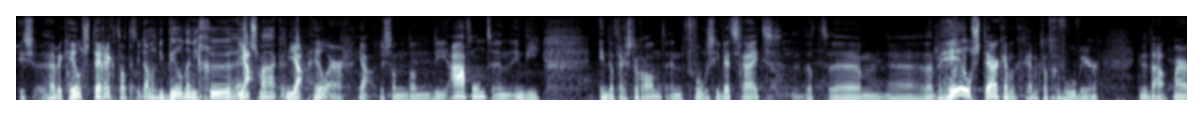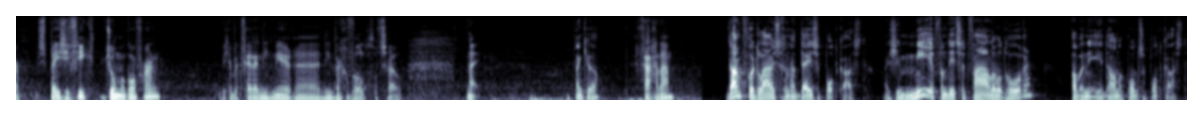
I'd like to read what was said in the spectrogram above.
is, heb ik heel sterk dat... Heb je dan nog die beelden en die geuren en ja, smaken? Ja, heel erg. Ja, dus dan, dan die avond en in die in dat restaurant en vervolgens die wedstrijd. Dat, um, uh, dat heel sterk heb ik, heb ik dat gevoel weer. Inderdaad. Maar specifiek John McGoffern. Die heb ik verder niet meer, uh, niet meer gevolgd of zo. Nee. Dankjewel. Graag gedaan. Dank voor het luisteren naar deze podcast. Als je meer van dit soort verhalen wilt horen, abonneer je dan op onze podcast.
